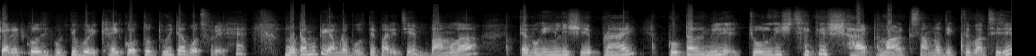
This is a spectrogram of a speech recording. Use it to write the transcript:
ক্যাডেট কলেজ ভর্তি পরীক্ষায় গত দুইটা বছরে হ্যাঁ মোটামুটি আমরা বলতে পারি যে বাংলা এবং ইংলিশে প্রায় টোটাল মিলে চল্লিশ থেকে ষাট মার্কস আমরা দেখতে পাচ্ছি যে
